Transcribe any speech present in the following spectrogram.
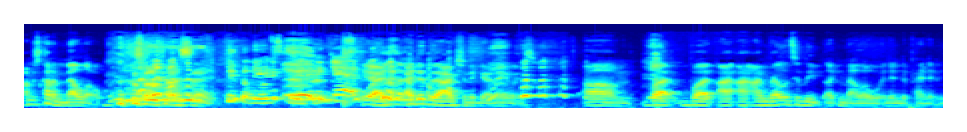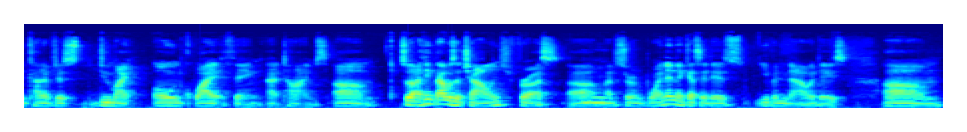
I'm just kind of mellow. That's what I'm trying to say. You just did it again. Yeah, I did, I did the action again, anyways. Um, but but I, I'm relatively like mellow and independent and kind of just do my own quiet thing at times. Um, so I think that was a challenge for us um, at a certain point, and I guess it is even nowadays. Um,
